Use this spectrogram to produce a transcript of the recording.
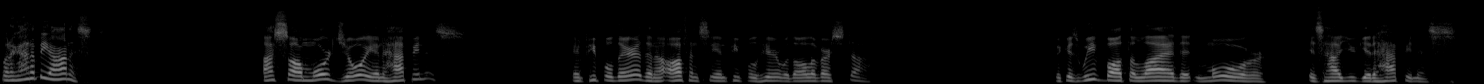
But I got to be honest. I saw more joy and happiness in people there than I often see in people here with all of our stuff. Because we've bought the lie that more is how you get happiness.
